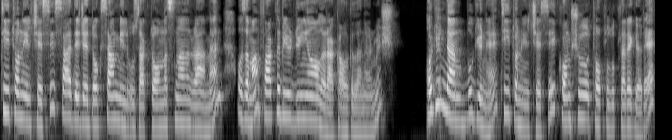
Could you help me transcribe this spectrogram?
Teton ilçesi sadece 90 mil uzakta olmasına rağmen o zaman farklı bir dünya olarak algılanırmış. O günden bugüne Teton ilçesi komşu topluluklara göre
